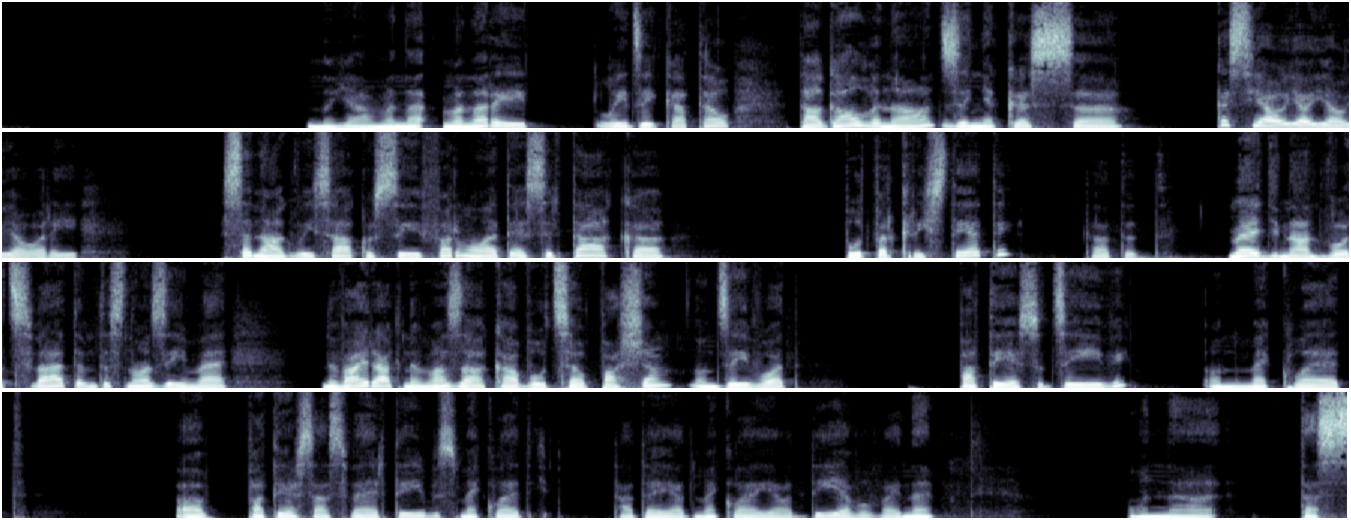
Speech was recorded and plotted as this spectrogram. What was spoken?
Nu jā, man, man arī līdzīgi kā tev, tā galvenā atziņa, kas, kas jau, jau, jau, jau arī senāk bija sākusi formulēties, ir tā, ka būt par kristieti, tātad mēģināt būt svētam, tas nozīmē ne vairāk, ne mazāk kā būt sev pašam un dzīvot patiesu dzīvi un meklēt uh, patiesās vērtības, meklēt tādējādi meklējot dievu vai ne. Un uh, tas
